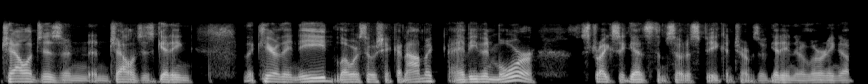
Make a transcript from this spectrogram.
challenges and, and challenges getting the care they need lower socioeconomic have even more strikes against them, so to speak, in terms of getting their learning up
